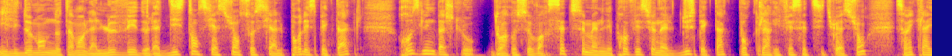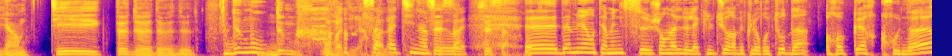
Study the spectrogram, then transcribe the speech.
Il y demande notamment la levée de la distanciation sociale pour les spectacles. Roselyne Bachelot doit recevoir cette semaine les professionnels du spectacle pour clarifier cette situation. C'est vrai que là, il y a un petit peu de, de, de, De mou. de mou, on va dire. Ça Voilà. patine un C'est peu, ça, ouais. c'est ça. Euh, Damien, on termine ce journal de la culture avec le retour d'un rocker crooner,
